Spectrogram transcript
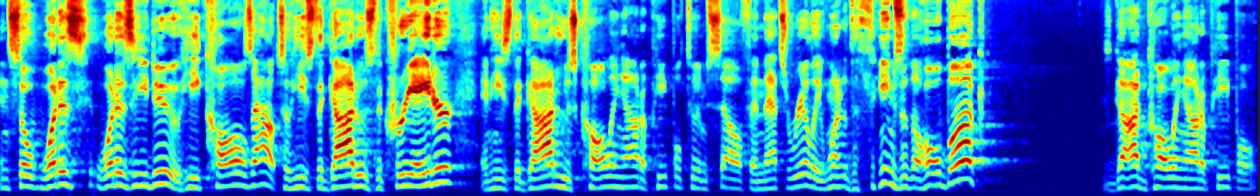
And so, what, is, what does he do? He calls out. So, he's the God who's the creator, and he's the God who's calling out a people to himself. And that's really one of the themes of the whole book is God calling out a people.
